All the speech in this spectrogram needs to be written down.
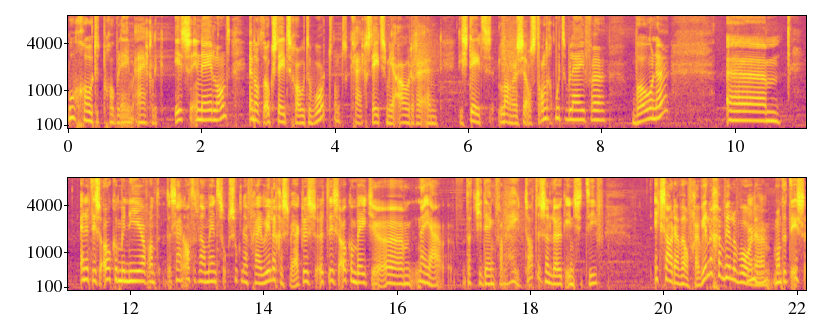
hoe groot het probleem eigenlijk is in Nederland. En dat het ook steeds groter wordt, want we krijgen steeds meer ouderen... en die steeds langer zelfstandig moeten blijven wonen. Um, en het is ook een manier, want er zijn altijd wel mensen op zoek naar vrijwilligerswerk. Dus het is ook een beetje, uh, nou ja, dat je denkt van... hé, hey, dat is een leuk initiatief. Ik zou daar wel vrijwilliger willen worden. Mm -hmm. Want het is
